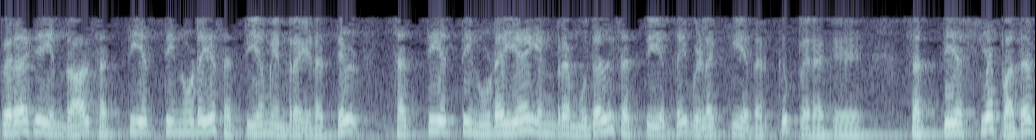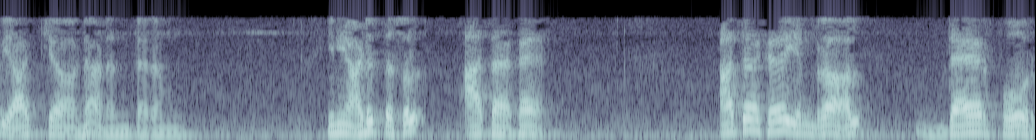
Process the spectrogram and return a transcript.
பிறகு என்றால் சத்தியத்தினுடைய சத்தியம் என்ற இடத்தில் சத்தியத்தினுடைய என்ற முதல் சத்தியத்தை விளக்கியதற்கு பிறகு சத்தியசிய பத வியாக்கியான அனந்தரம். இனி அடுத்த சொல் அதக. அதக என்றால் தேர்போர்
